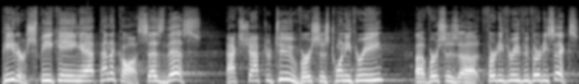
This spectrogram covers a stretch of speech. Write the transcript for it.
Peter, speaking at Pentecost, says this Acts chapter 2, verses 23 uh, verses uh, 33 through 36.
